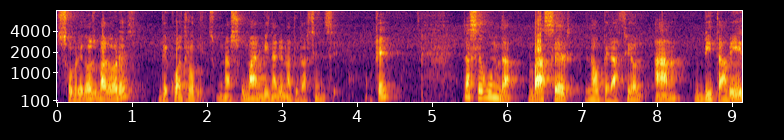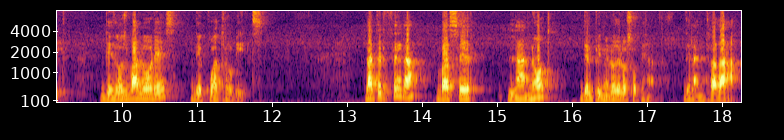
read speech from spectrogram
sobre dos valores de 4 bits, una suma en binario natural sin signo. La segunda va a ser la operación AND bit a bit de dos valores de 4 bits. La tercera va a ser la NOT del primero de los operandos, de la entrada A,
